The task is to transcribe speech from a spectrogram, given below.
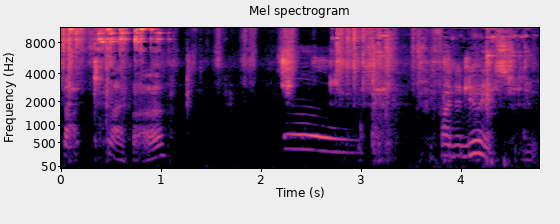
That's clever. Should we find a new instrument?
